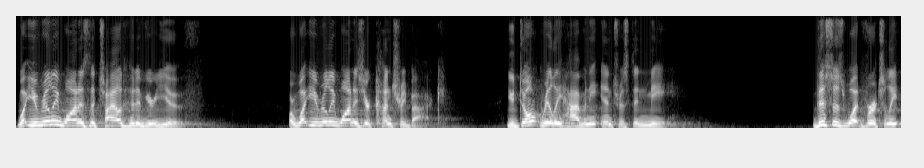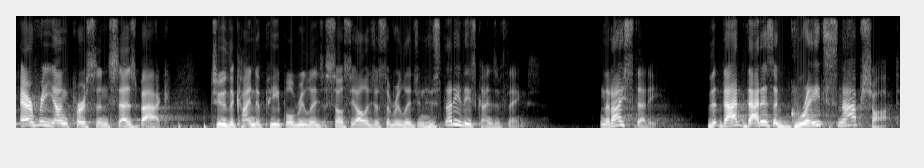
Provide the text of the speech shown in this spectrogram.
What you really want is the childhood of your youth. Or what you really want is your country back. You don't really have any interest in me. This is what virtually every young person says back to the kind of people, religious, sociologists of religion, who study these kinds of things and that I study. That, that, that is a great snapshot.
